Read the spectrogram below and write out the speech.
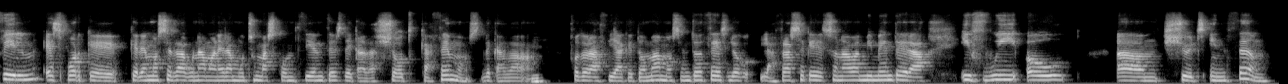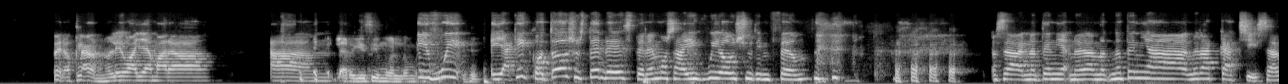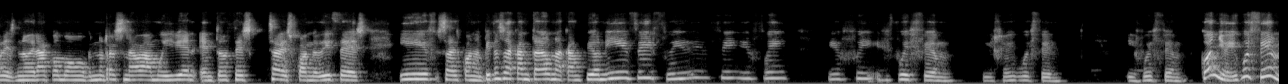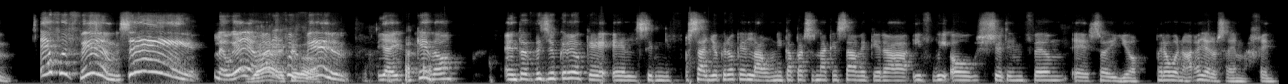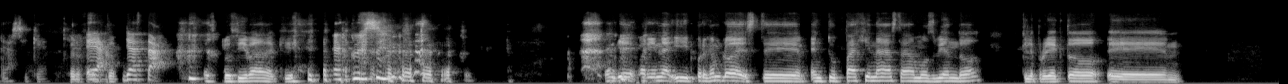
film es porque queremos ser de alguna manera mucho más conscientes de cada shot que hacemos, de cada Mm. fotografía que tomamos. Entonces, lo- la frase que sonaba en mi mente era, if we all um, shoot in film. Pero claro, no le iba a llamar a... a Larguísimo el nombre. If we, y aquí con todos ustedes tenemos a If We All Shoot in Film. o sea, no tenía, no era, no, no tenía, no era catchy, ¿sabes? No era como, no resonaba muy bien. Entonces, ¿sabes? Cuando dices, if, ¿sabes? Cuando empiezas a cantar una canción, if, if, if, if, if, we, if we film. Y dije, if we film. If we film. Coño, if we film. If we film, sí. Le voy a llamar ahí if we film. Y ahí quedó. Entonces yo creo que el o sea, yo creo que la única persona que sabe que era If We All Shoot in Film eh, soy yo. Pero bueno, ahora ya lo sabe más gente, así que Perfecto. ya está. Exclusiva de aquí. Exclusivo. Oye, Marina, y por ejemplo, este, en tu página estábamos viendo que el proyecto eh,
